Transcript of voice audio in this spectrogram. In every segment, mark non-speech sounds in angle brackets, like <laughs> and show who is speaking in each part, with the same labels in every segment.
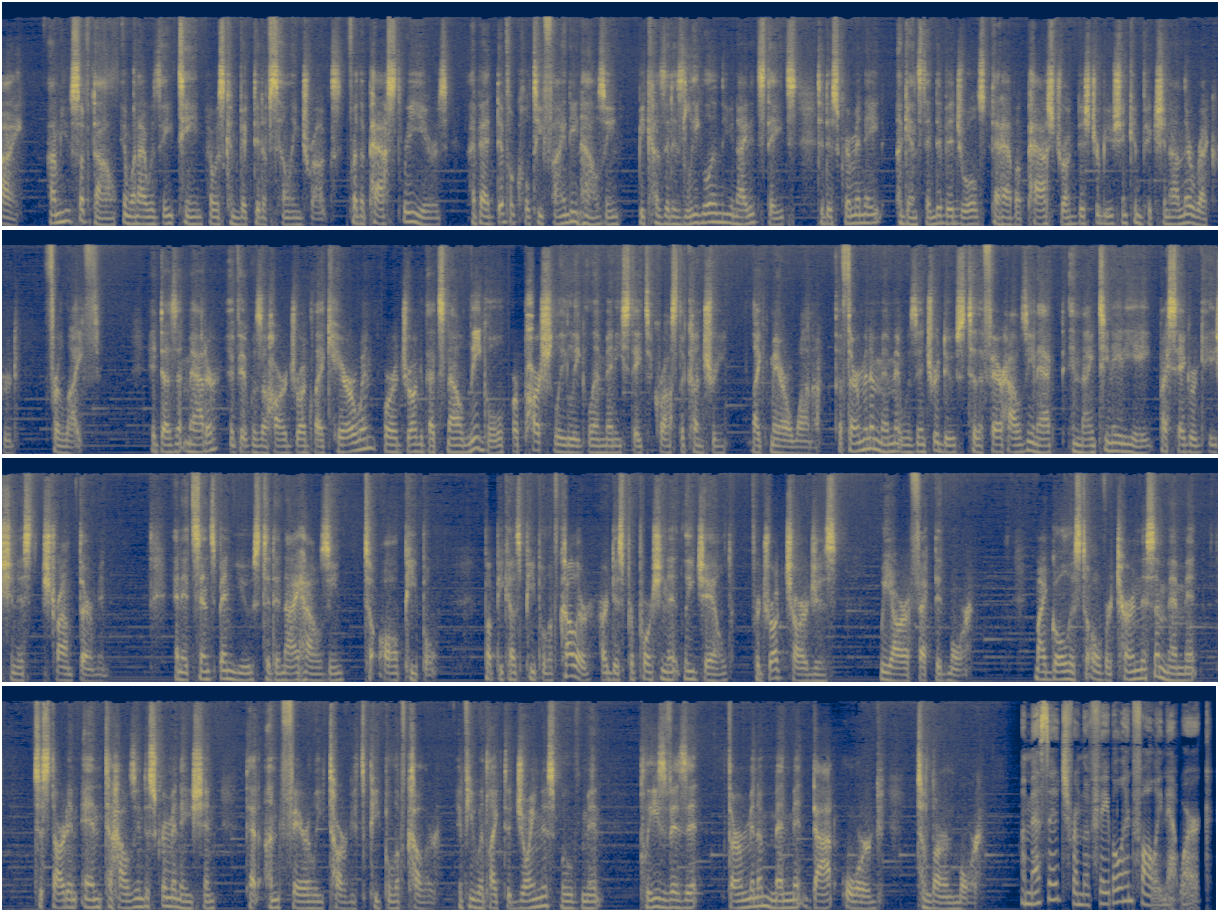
Speaker 1: Hi, I'm Yusuf Dal, and when I was 18, I was convicted of selling drugs. For the past three years, I've had difficulty finding housing because it is legal in the United States to discriminate against individuals that have a past drug distribution conviction on their record for life. It doesn't matter if it was a hard drug like heroin or a drug that's now legal or partially legal in many states across the country, like marijuana. The Thurmond Amendment was introduced to the Fair Housing Act in 1988 by segregationist Strom Thurmond, and it's since been used to deny housing to all people. But because people of color are disproportionately jailed for drug charges, we are affected more. My goal is to overturn this amendment to start an end to housing discrimination that unfairly targets people of color. If you would like to join this movement, please visit ThurmondAmendment.org to learn more.
Speaker 2: A message from the Fable and Folly Network.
